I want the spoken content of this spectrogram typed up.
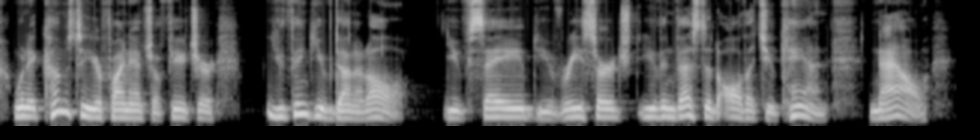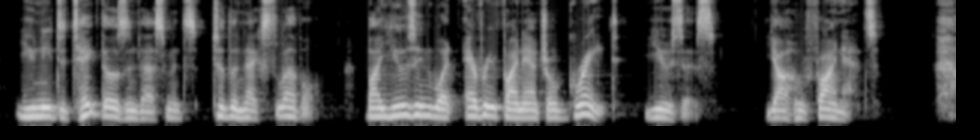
When it comes to your financial future, you think you've done it all. You've saved, you've researched, you've invested all that you can. Now, you need to take those investments to the next level by using what every financial great uses Yahoo Finance.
